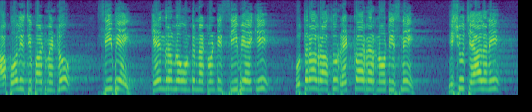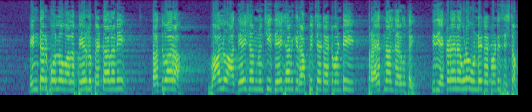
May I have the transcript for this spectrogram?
ఆ పోలీస్ డిపార్ట్మెంట్లు సిబిఐ కేంద్రంలో ఉంటున్నటువంటి సిబిఐకి ఉత్తరాలు రాస్తూ రెడ్ కార్నర్ నోటీస్ని ఇష్యూ చేయాలని ఇంటర్పోల్లో వాళ్ళ పేర్లు పెట్టాలని తద్వారా వాళ్ళు ఆ దేశం నుంచి దేశానికి రప్పించేటటువంటి ప్రయత్నాలు జరుగుతాయి. ఇది ఎక్కడైనా కూడా ఉండేటటువంటి సిస్టమ్.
